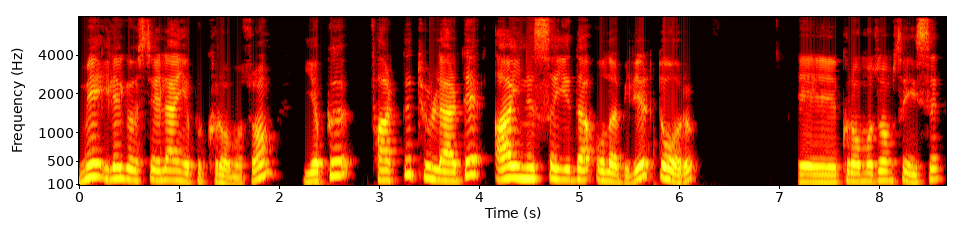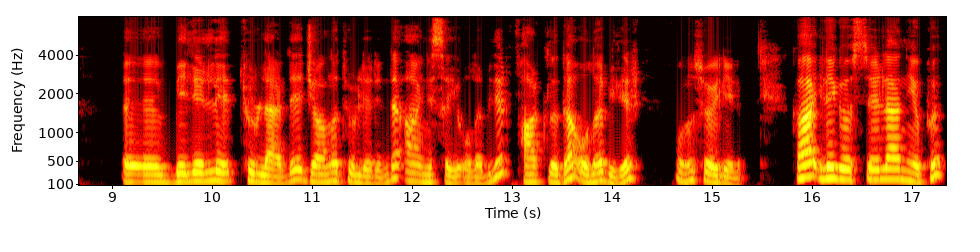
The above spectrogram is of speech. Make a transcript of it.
M ile gösterilen yapı kromozom. Yapı farklı türlerde aynı sayıda olabilir. Doğru. E, kromozom sayısı e, belirli türlerde, canlı türlerinde aynı sayı olabilir. Farklı da olabilir. Onu söyleyelim. K ile gösterilen yapı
